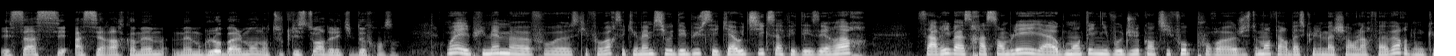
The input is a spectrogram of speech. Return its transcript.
Et ça, c'est assez rare quand même, même globalement dans toute l'histoire de l'équipe de France. Ouais, et puis même, euh, ce qu'il faut voir, c'est que même si au début c'est chaotique, ça fait des erreurs, ça arrive à se rassembler et à augmenter le niveau de jeu quand il faut pour justement faire basculer le match en leur faveur. Donc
